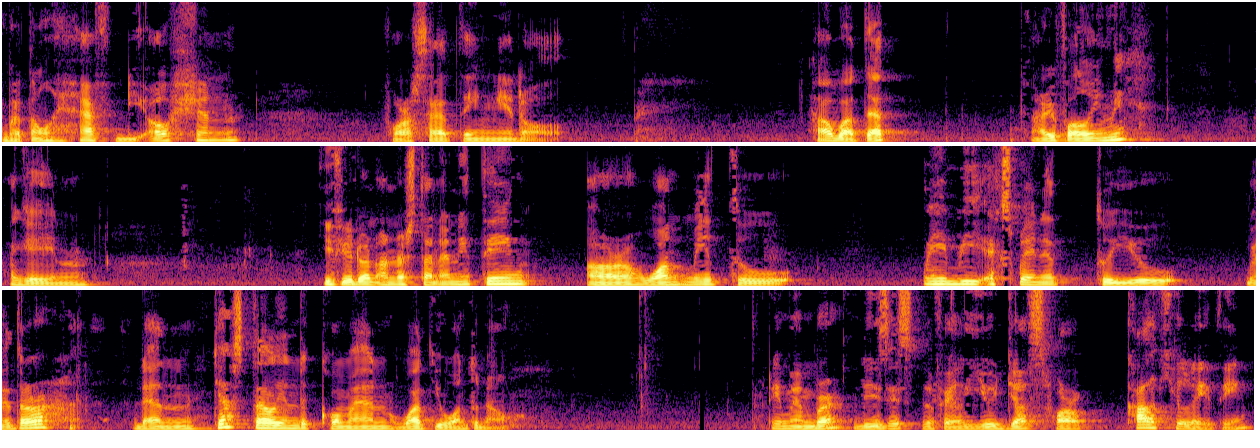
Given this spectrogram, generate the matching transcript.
But now have the option for setting it all. How about that? Are you following me? Again if you don't understand anything or want me to maybe explain it to you better, then just tell in the comment what you want to know. Remember, this is the value just for calculating.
